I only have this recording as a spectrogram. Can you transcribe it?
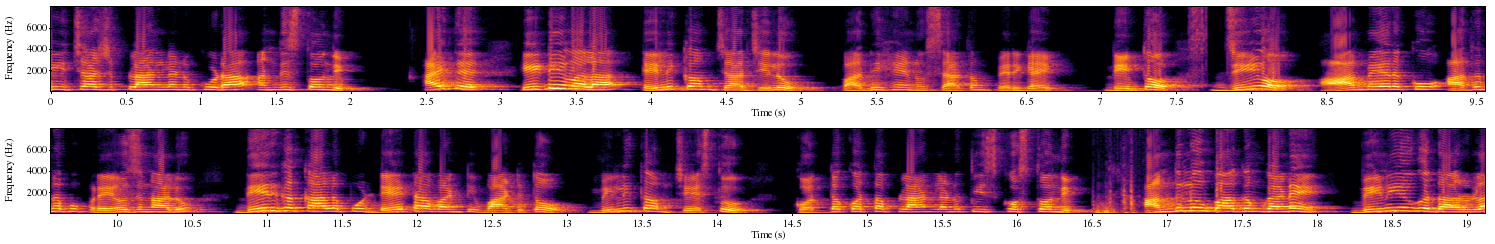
రీఛార్జ్ ప్లాన్లను కూడా అందిస్తోంది. అయితే ఇటీవల టెలికాం ఛార్జీలు పదిహేను శాతం పెరిగాయి. దీంతో జియో ఆ మేరకు అదనపు ప్రయోజనాలు దీర్ఘకాలపు డేటా వంటి వాటితో మిళితం చేస్తూ కొత్త కొత్త ప్లాన్లను తీసుకొస్తోంది. అందులో భాగంగానే వినియోగదారుల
